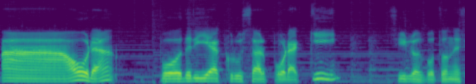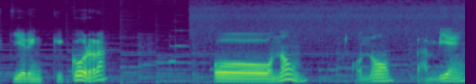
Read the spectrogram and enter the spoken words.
ahora podría cruzar por aquí. Si los botones quieren que corra. O no. O no, también.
